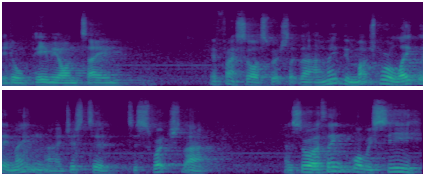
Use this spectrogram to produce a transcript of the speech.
they don't pay me on time, if I saw a switch like that, I might be much more likely, mightn't I, just to, to switch that. And so I think what we see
